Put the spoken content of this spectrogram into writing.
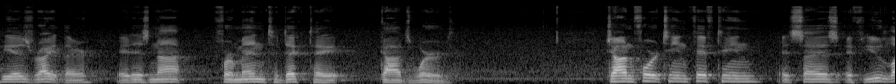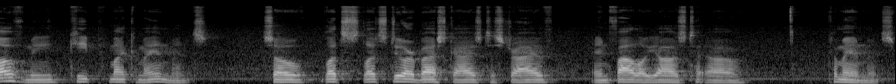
He is right there. It is not for men to dictate God's word. John 14, 15, it says, If you love me, keep my commandments. So let's, let's do our best, guys, to strive and follow Yah's uh, commandments.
